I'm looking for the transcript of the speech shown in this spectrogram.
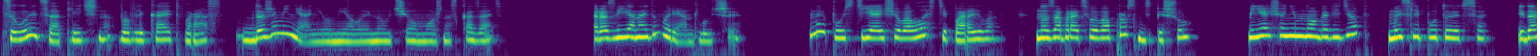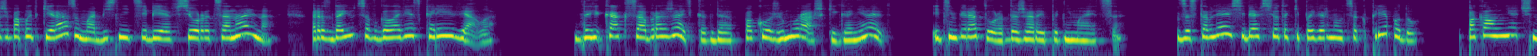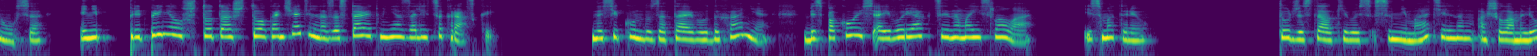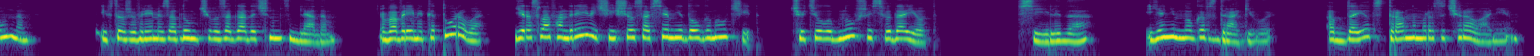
Целуется отлично, вовлекает в раз. Даже меня неумелую научил, можно сказать. Разве я найду вариант лучше? Ну и пусть я еще во власти порыва, но забрать свой вопрос не спешу. Меня еще немного ведет, мысли путаются, и даже попытки разума объяснить себе все рационально раздаются в голове скорее вяло. Да и как соображать, когда по коже мурашки гоняют, и температура до жары поднимается? Заставляю себя все-таки повернуться к преподу, пока он не очнулся и не предпринял что-то, что окончательно заставит меня залиться краской. На секунду затаиваю дыхание, беспокоюсь о его реакции на мои слова, и смотрю. Тут же сталкиваюсь с внимательным, ошеломленным и в то же время задумчиво загадочным взглядом, во время которого Ярослав Андреевич еще совсем недолго молчит, чуть улыбнувшись, выдает. В силе, да. Я немного вздрагиваю. Обдает странным разочарованием.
